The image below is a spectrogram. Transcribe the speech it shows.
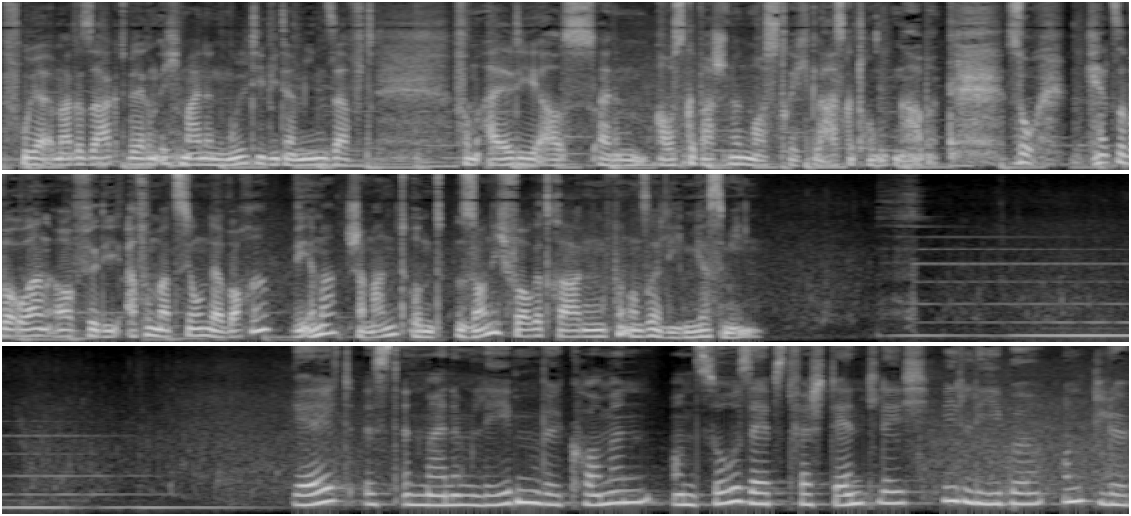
früher immer gesagt, während ich meinen Multivitaminsaft vom Aldi aus einem ausgewaschenen Mostrichglas getrunken habe. So, jetzt aber Ohren auf für die Affirmation der Woche. Wie immer, charmant und sonnig vorgetragen von unserer lieben Jasmin. Geld ist in meinem Leben willkommen und so selbstverständlich wie Liebe und Glück.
